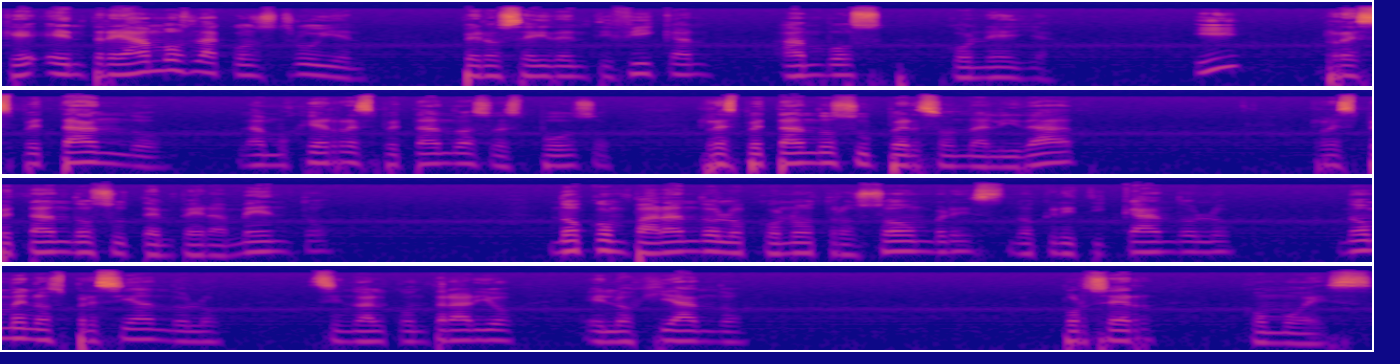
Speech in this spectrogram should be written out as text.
Que entre ambos la construyen, pero se identifican ambos con ella. Y respetando, la mujer respetando a su esposo, respetando su personalidad, respetando su temperamento, no comparándolo con otros hombres, no criticándolo, no menospreciándolo, sino al contrario, elogiando por ser como es.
